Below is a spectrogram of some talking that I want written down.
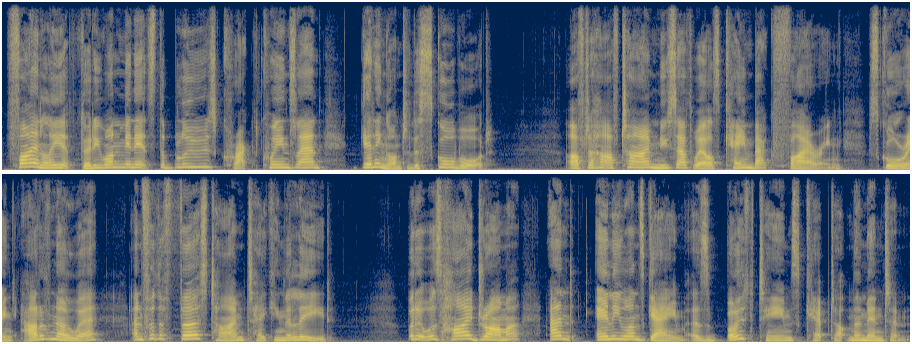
Finally, at 31 minutes, the Blues cracked Queensland, getting onto the scoreboard. After half time, New South Wales came back firing, scoring out of nowhere and for the first time taking the lead. But it was high drama and anyone's game as both teams kept up momentum.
